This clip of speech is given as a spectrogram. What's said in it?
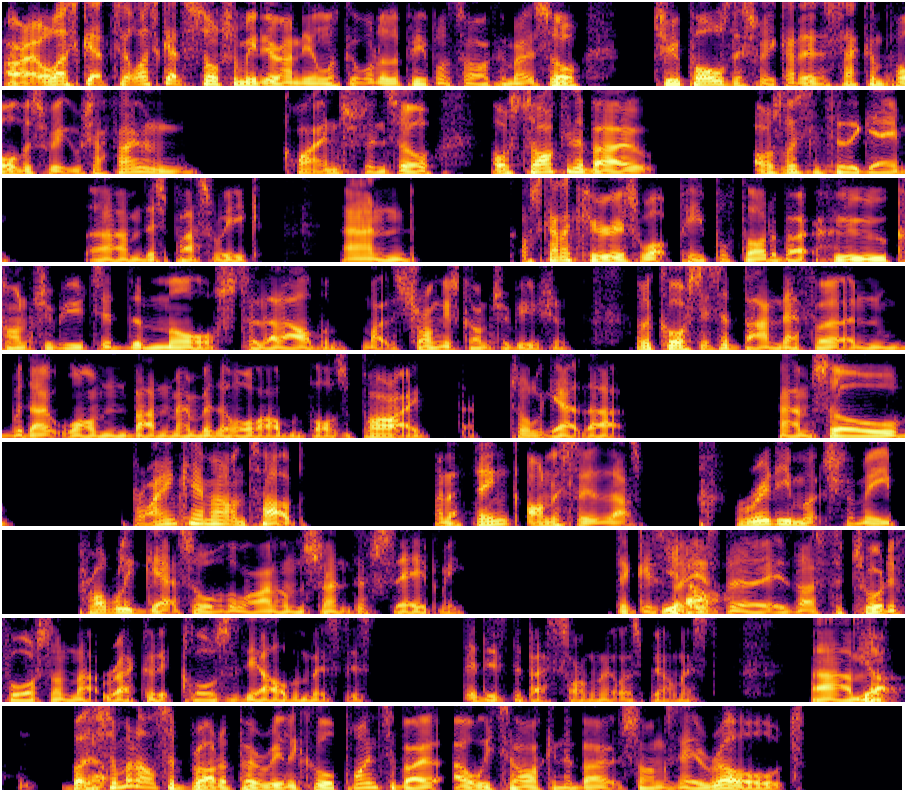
All right. Well, let's get to let's get to social media, Andy, and look at what other people are talking about. So, two polls this week. I did a second poll this week, which I found quite interesting. So, I was talking about, I was listening to the game um, this past week, and was kind of curious what people thought about who contributed the most to that album, like the strongest contribution. And of course, it's a band effort, and without one band member, the whole album falls apart. I, I totally get that. Um, so Brian came out on top, and I think honestly, that's pretty much for me. Probably gets over the line on the strength of "Save Me." I think is, Yeah. is the is that's the tour de force on that record. It closes the album. It's this. It is the best song. Let's be honest. Um, Yeah. But Yeah. someone else had brought up a really cool point about: Are we talking about songs they wrote,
